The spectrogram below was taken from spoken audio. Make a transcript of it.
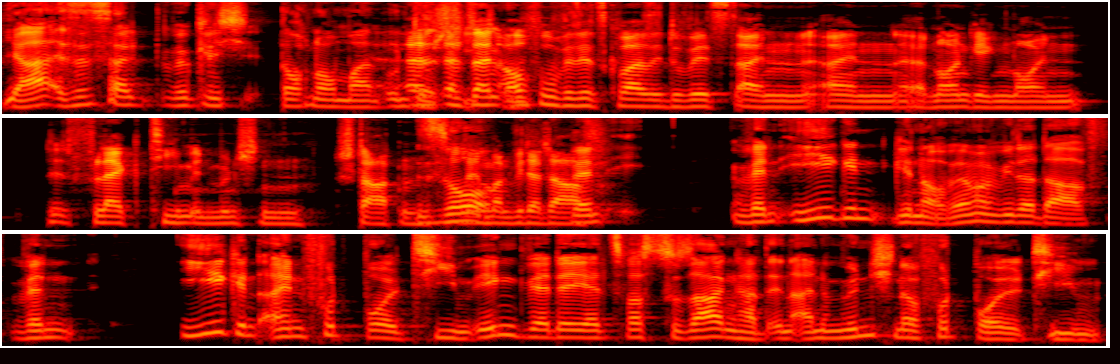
ja, es ist halt wirklich doch noch mal ein Unterschied. Also dein Aufruf ist jetzt quasi, du willst ein, ein 9 äh, gegen 9 Flag-Team in München starten, so, wenn man wieder darf. Wenn, wenn irgend, genau, wenn man wieder darf, wenn irgendein Footballteam, irgendwer, der jetzt was zu sagen hat in einem Münchner Footballteam,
